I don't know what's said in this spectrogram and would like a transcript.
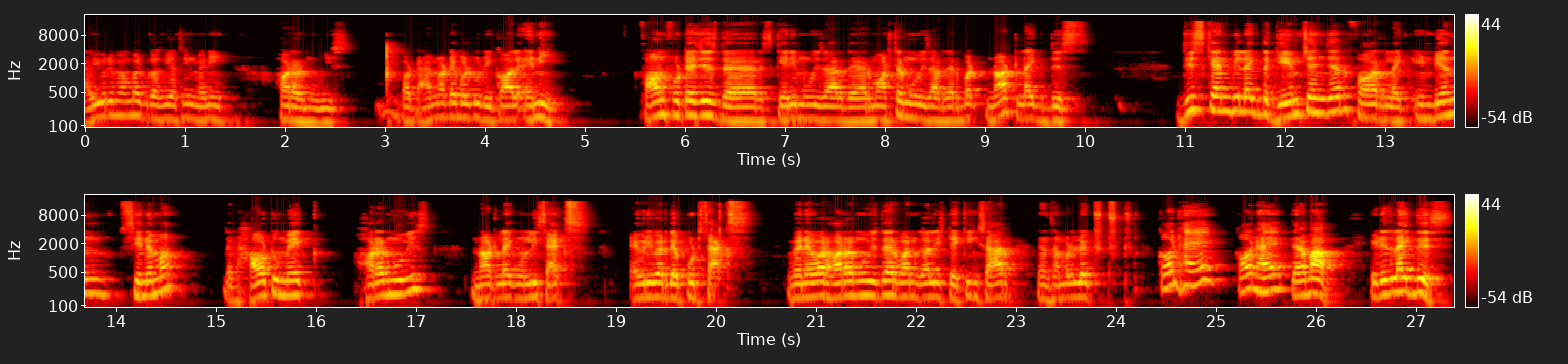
have you remember? Because we have seen many horror movies, but I'm not able to recall any found footage is there scary movies are there monster movies are there but not like this. This can be like the game changer for like indian cinema that how to make horror movies not like only sex. Everywhere they put sex. Whenever horror movies there one girl is taking shower then somebody like kon hai kon hai tera baap it is like this.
